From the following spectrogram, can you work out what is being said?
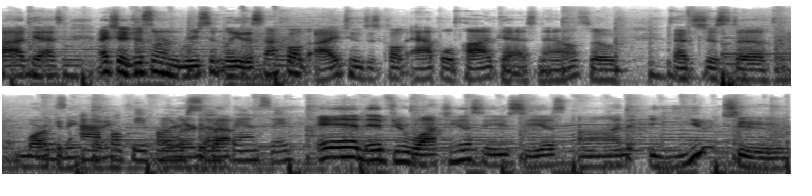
Podcast. Actually, I just learned recently it's not called iTunes; it's called Apple Podcast now. So that's just a These marketing Apple thing people I are so about. fancy. And if you're watching us and you see us on YouTube.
